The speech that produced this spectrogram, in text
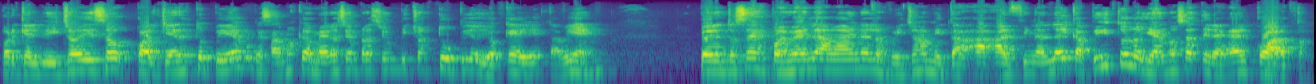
porque el bicho hizo cualquier estupidez, porque sabemos que Homero siempre ha sido un bicho estúpido y ok, está bien. Pero entonces después ves la vaina de los bichos a mitad, a- al final del capítulo yéndose a tirar en el cuarto.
